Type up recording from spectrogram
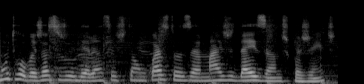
muito robusta. Essas lideranças estão quase todas há mais de 10 anos com a gente.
